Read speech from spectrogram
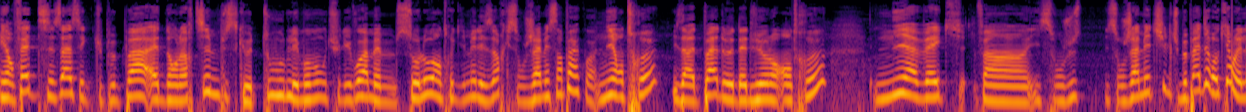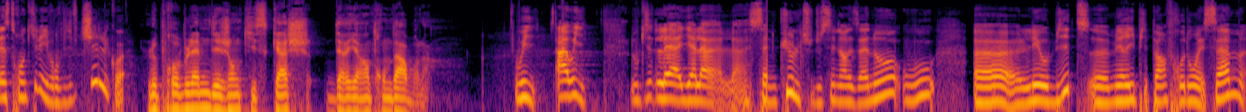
Et en fait, c'est ça, c'est que tu peux pas être dans leur team puisque tous les moments où tu les vois, même solo entre guillemets, les orques, ils sont jamais sympas quoi. Ni entre eux, ils arrêtent pas de- d'être violents entre eux, ni avec, enfin, ils sont juste, ils sont jamais chill. Tu peux pas dire ok, on les laisse tranquilles, et ils vont vivre chill quoi. Le problème des gens qui se cachent derrière un tronc d'arbre, là. Oui. Ah oui. Donc il y a la, scène culte du Seigneur des Anneaux où euh, les euh, Merry, Pipin, Frodon et Sam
